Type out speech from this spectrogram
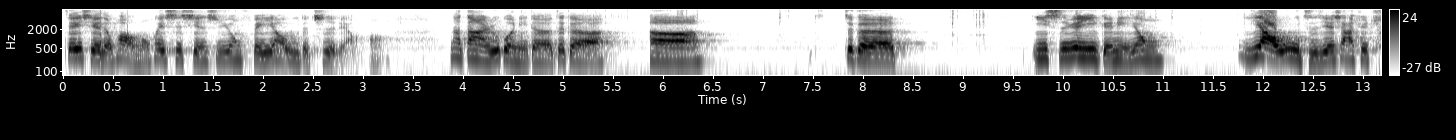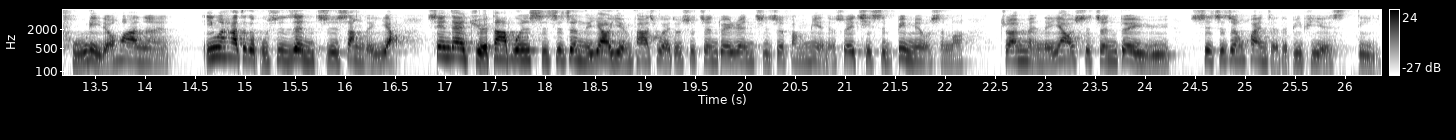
这一些的话，我们会是先是用非药物的治疗啊。那当然，如果你的这个呃这个医师愿意给你用药物直接下去处理的话呢，因为它这个不是认知上的药，现在绝大部分失智症的药研发出来都是针对认知这方面的，所以其实并没有什么。专门的药是针对于失智症患者的 BPSD，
